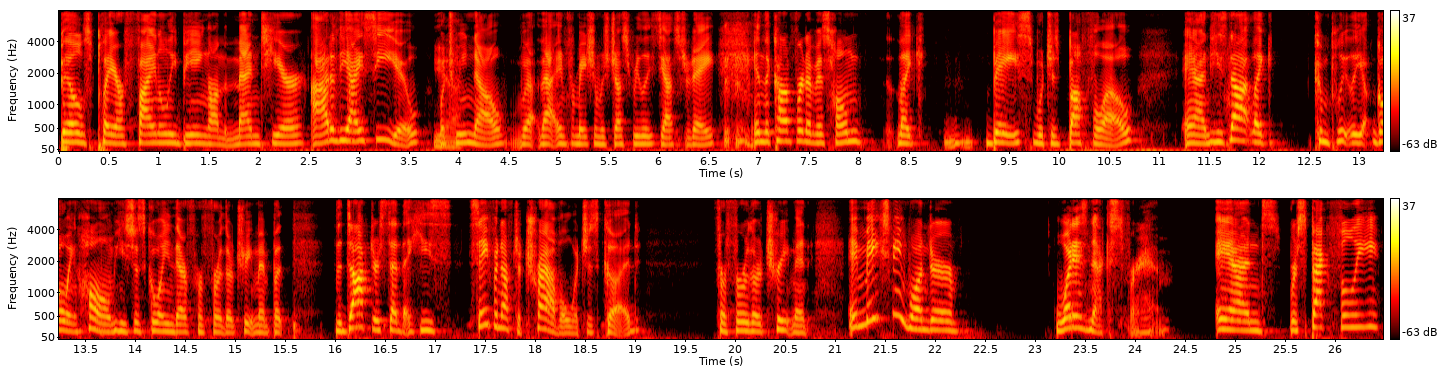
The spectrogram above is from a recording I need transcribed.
Bills player finally being on the mend here, out of the ICU, which we know that information was just released yesterday, in the comfort of his home like base, which is Buffalo, and he's not like completely going home. He's just going there for further treatment. But the doctor said that he's safe enough to travel, which is good for further treatment. It makes me wonder what is next for him. And respectfully,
